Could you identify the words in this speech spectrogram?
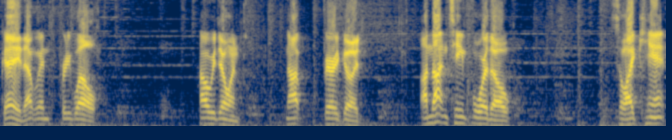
Okay, that went pretty well. How are we doing? Not very good. I'm not in Team 4, though. So I can't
